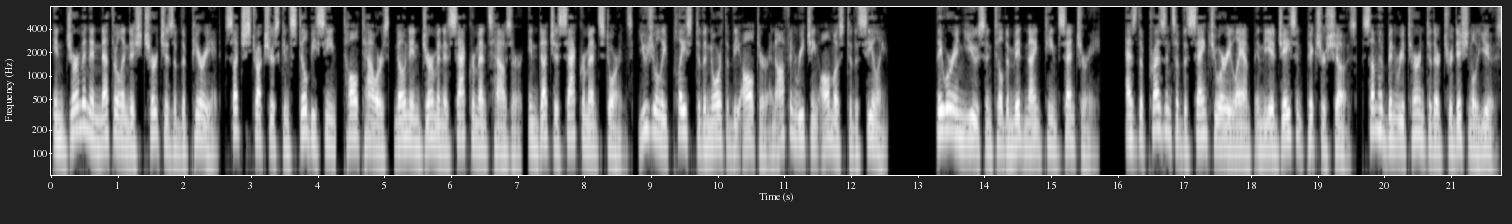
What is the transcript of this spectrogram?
In German and Netherlandish churches of the period, such structures can still be seen, tall towers, known in German as Sakramentshäuser, in Dutch as Sacramentstorens, usually placed to the north of the altar and often reaching almost to the ceiling. They were in use until the mid-19th century. As the presence of the sanctuary lamp in the adjacent picture shows, some have been returned to their traditional use.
